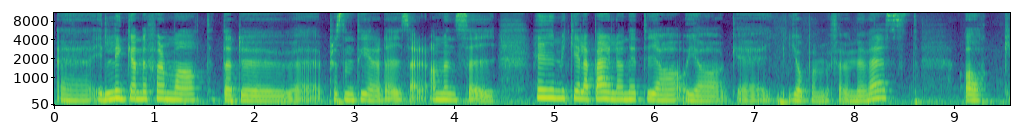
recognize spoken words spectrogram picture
eh, i liggande format där du eh, presenterar dig så här, ja men säg Hej Mikaela Berglund heter jag och jag jobbar med Feminvest och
